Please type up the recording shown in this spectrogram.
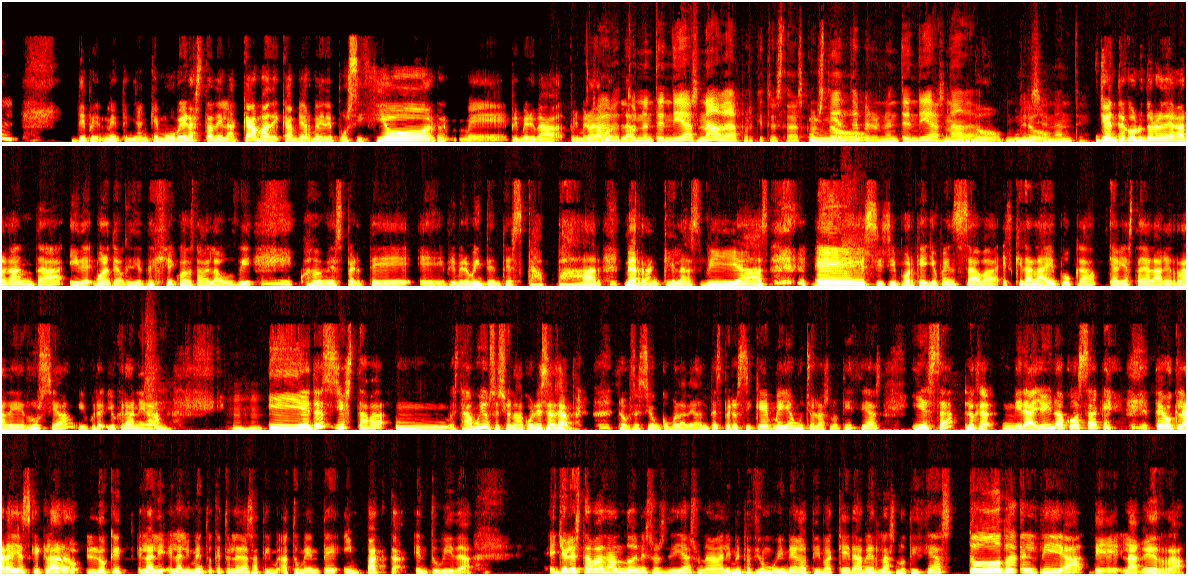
me tenían que mover hasta de la cama, de cambiarme de posición. Me, primero iba. Primero tú no entendías nada, porque tú estabas consciente, pero no entendías nada. No, Impresionante. Yo entré con un dolor de garganta y, de, bueno, tengo que decirte que cuando estaba en la UCI, cuando desperté, eh, primero me intenté escapar, me arranqué las vías. Eh, sí, sí, porque yo pensaba, es que era la época que había estallado la guerra de Rusia y, Ucrania. Y entonces yo estaba, mm, estaba muy obsesionada con esa, no obsesión como la de antes, pero sí que veía mucho las noticias y esa, lo que, mira, yo hay una cosa que tengo clara y es que, claro, lo que, el, alimento que tú le das a tu mente impacta en tu vida. Yo le estaba dando en esos días una alimentación muy negativa, que era ver las noticias todo el día de la guerra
